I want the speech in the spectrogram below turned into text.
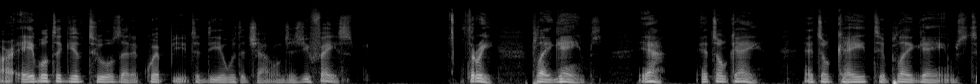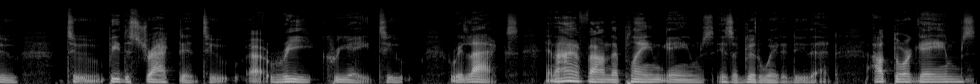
are able to give tools that equip you to deal with the challenges you face. Three, play games. Yeah, it's okay. It's okay to play games, to to be distracted, to uh, recreate, to relax. And I have found that playing games is a good way to do that. Outdoor games,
